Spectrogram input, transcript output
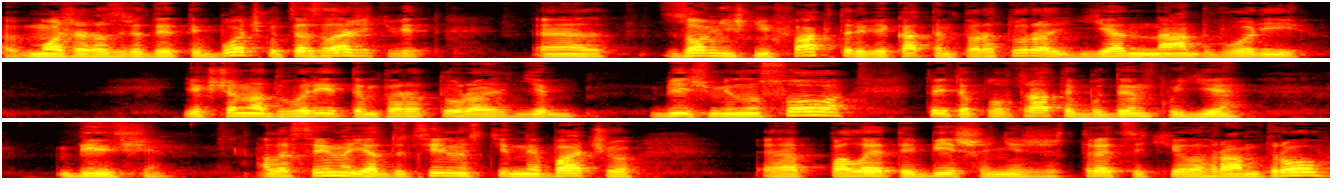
е, може розрядити бочку. Це залежить від е, зовнішніх факторів, яка температура є на дворі. Якщо на дворі температура є більш мінусова, то й тепловтрати будинку є більші. Але все одно я доцільності не бачу палити більше, ніж 30 кг дров,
